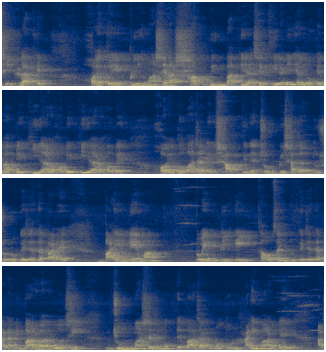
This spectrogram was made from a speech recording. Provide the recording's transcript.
ঠিক রাখে, হয়তো এপ্রিল মাসে আর সাত দিন বাকি আছে ক্লিয়ারিং এর লোকে ভাববে কি আর হবে, কি আর হবে। হয়তো বাজার এই সাত দিনে চব্বিশ হাজার দুশো ঢুকে যেতে পারে by May month twenty eight thousand ঢুকে যেতে পারে। আমি বারবার বলছি, জুন মাসের মধ্যে বাজার নতুন হাই মারবে, আর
